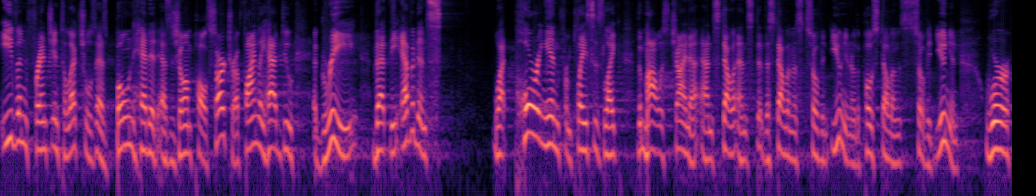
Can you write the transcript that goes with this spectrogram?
even French intellectuals as boneheaded as Jean Paul Sartre finally had to agree that the evidence what pouring in from places like the Maoist China and, and the Stalinist Soviet Union or the post-Stalinist Soviet Union were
